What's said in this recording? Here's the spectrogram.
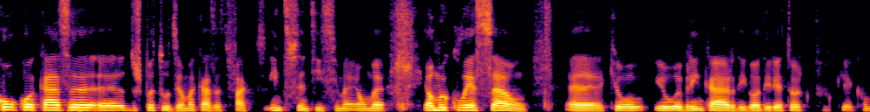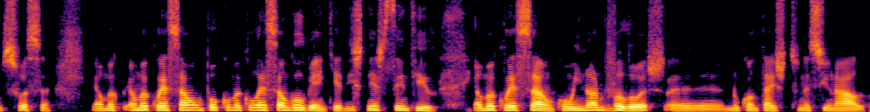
Com, com a Casa uh, dos Patudos, é uma casa, de facto, interessantíssima. É uma, é uma coleção uh, que eu, eu, a brincar, digo ao diretor que, que, é como se fosse... É uma, é uma coleção, um pouco uma coleção Gulbenkian, isto neste sentido. É uma coleção com enorme valor no contexto nacional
